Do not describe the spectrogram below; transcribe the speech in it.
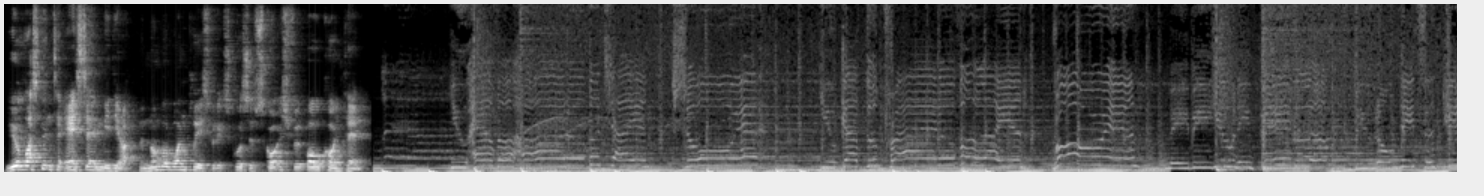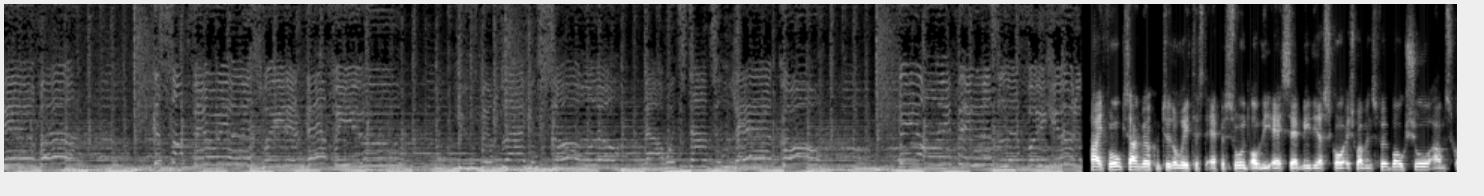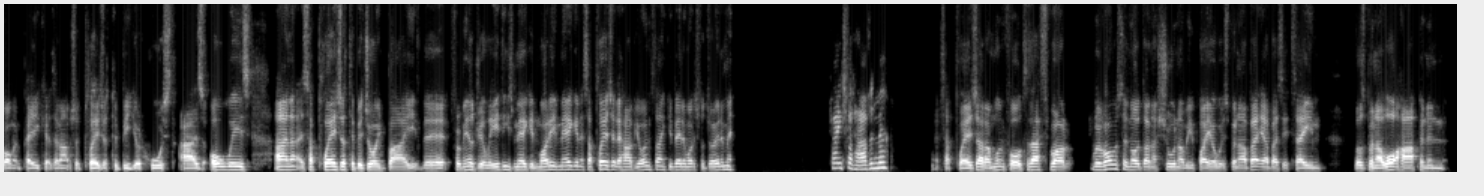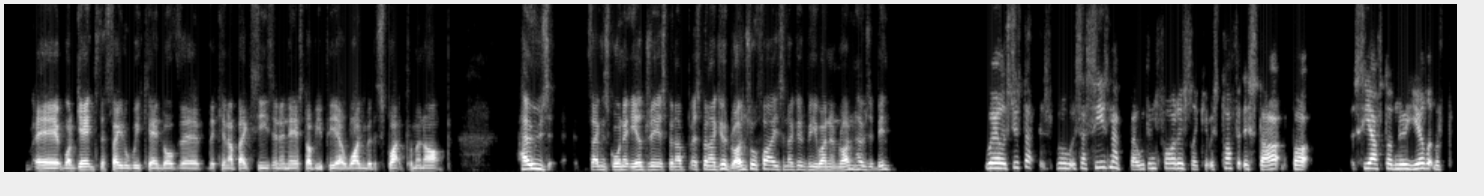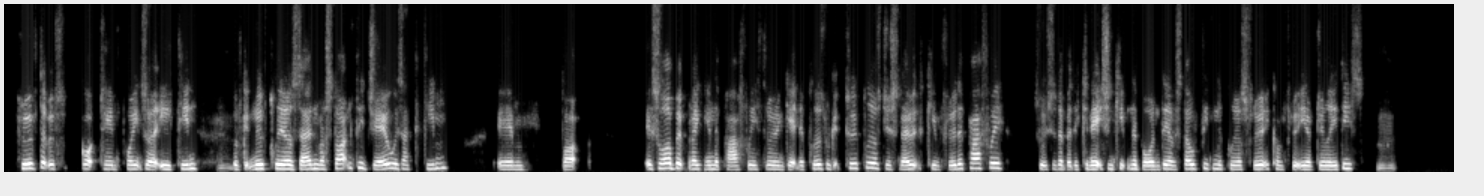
You're listening to SM Media, the number one place for exclusive Scottish football content. Hi, folks, and welcome to the latest episode of the SM Media Scottish Women's Football Show. I'm Scott McPike. It's an absolute pleasure to be your host as always, and it's a pleasure to be joined by the from Airdrie ladies, Megan Murray. Megan, it's a pleasure to have you on. Thank you very much for joining me. Thanks for having me. It's a pleasure. I'm looking forward to this. But we've obviously not done a show in a wee while. It's been a bit of a busy time. There's been a lot happening. Uh, we're getting to the final weekend of the the kind of big season in SWPL one with the split coming up. How's things going at Airdrie? It's been a it's been a good run so far. It's been a good wee win and run. How's it been? Well, it's just that it's, well, it's a season of building for us. Like it was tough at the start, but see after New Year, like we've proved that we've got ten points out of eighteen. Mm. We've got new players in. We're starting to gel as a team. Um, but it's all about bringing the pathway through and getting the players. We've got two players just now that came through the pathway. So it's just about the connection, keeping the bond there, still feeding the players through to come through to Airdrie ladies. Mhm.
